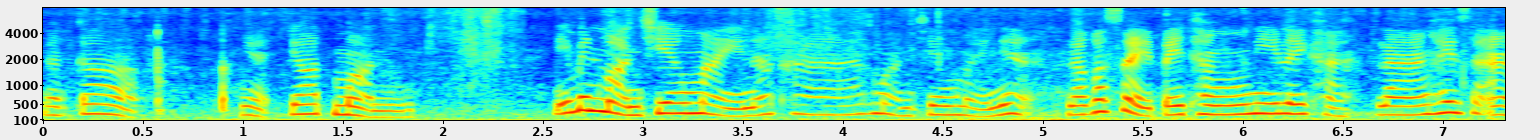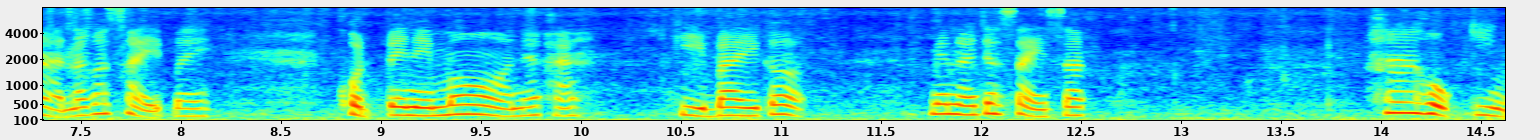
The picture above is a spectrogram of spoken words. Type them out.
แล้วก็เนี่ยยอดหม่อน นี่เป็นหมอนเชียงใหม่นะคะ หมอนเชียงใหม่เนี่ยเราก็ใส่ไปทั้งนี้เลยค่ะ ล้างให้สะอาดแล้วก็ใส่ไปขดไปในหม้อนะคะ กี่ใบก็ไม่น้อยจะใส่สักห้าหกกิ่ง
